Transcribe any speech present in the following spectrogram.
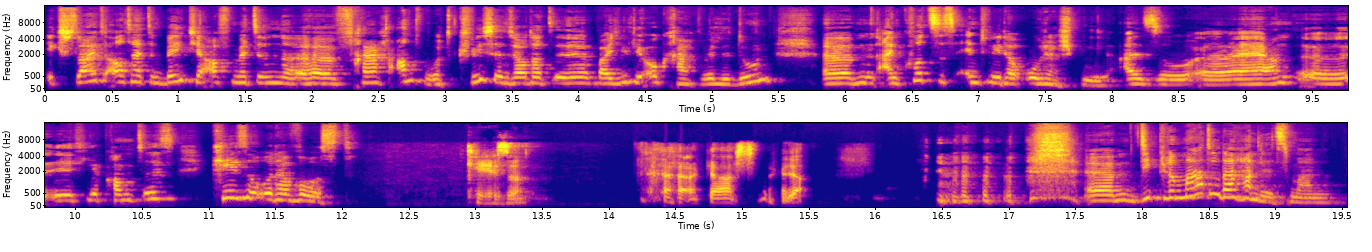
Ich sluit altijd een beetje af met een äh, Vraag-Antwort-Quiz en zou dat äh, bei jullie ook graag willen doen. Ähm, ein kurzes Entweder-Oder-Spiel. Also, äh, Herren, äh, hier kommt es. Käse oder Wurst? Käse. Kaas, ja. ähm, Diplomat oder Handelsmann?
